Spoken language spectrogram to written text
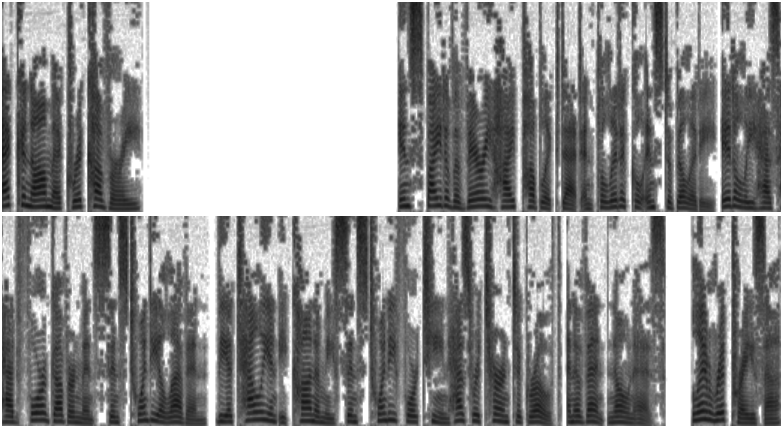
Economic recovery. In spite of a very high public debt and political instability Italy has had four governments since 2011, the Italian economy since 2014 has returned to growth an event known as La Ripresa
